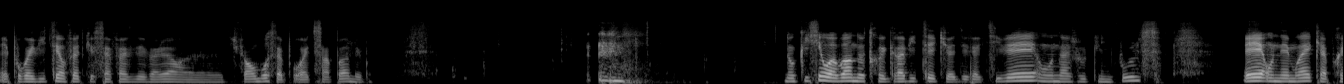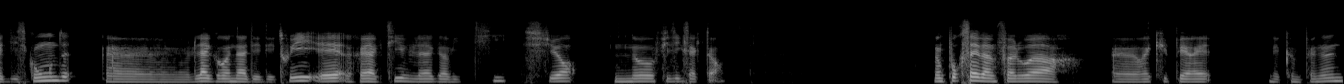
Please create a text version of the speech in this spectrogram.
Et pour éviter en fait que ça fasse des valeurs euh, différentes, bon ça pourrait être sympa, mais bon. Donc ici on va voir notre gravité qui est désactivée, on ajoute l'impulse, et on aimerait qu'après 10 secondes, euh, la grenade est détruite et réactive la gravité sur nos physics actors. Donc pour ça, il va me falloir euh, récupérer les components.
